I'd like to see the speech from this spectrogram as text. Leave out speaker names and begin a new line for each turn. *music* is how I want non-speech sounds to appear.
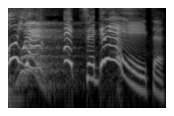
Oh yeah!
It's great!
